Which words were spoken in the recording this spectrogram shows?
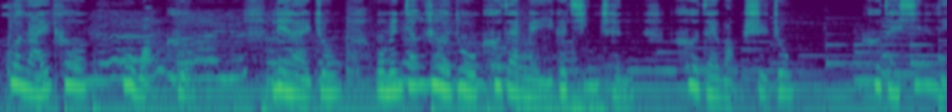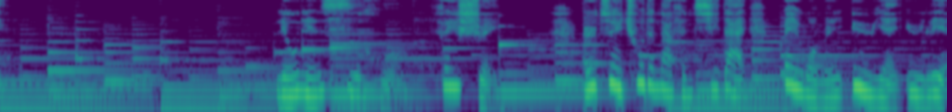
或来客或往客。恋爱中，我们将热度刻在每一个清晨，刻在往事中，刻在心里。流年似火非水，而最初的那份期待被我们愈演愈烈。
